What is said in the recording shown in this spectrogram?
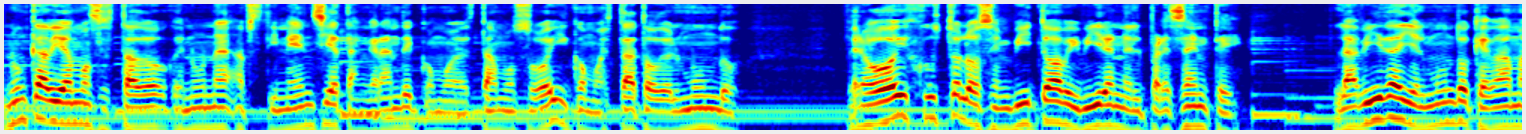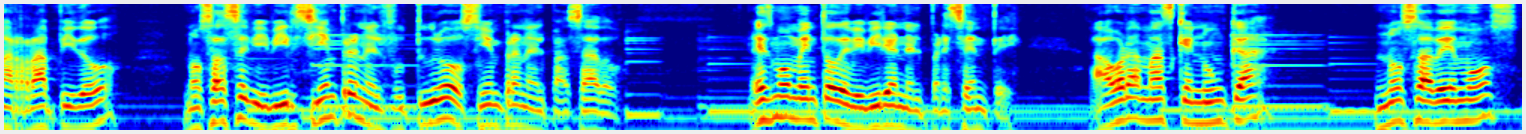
Nunca habíamos estado en una abstinencia tan grande como estamos hoy y como está todo el mundo. Pero hoy justo los invito a vivir en el presente. La vida y el mundo que va más rápido nos hace vivir siempre en el futuro o siempre en el pasado. Es momento de vivir en el presente. Ahora más que nunca, no sabemos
